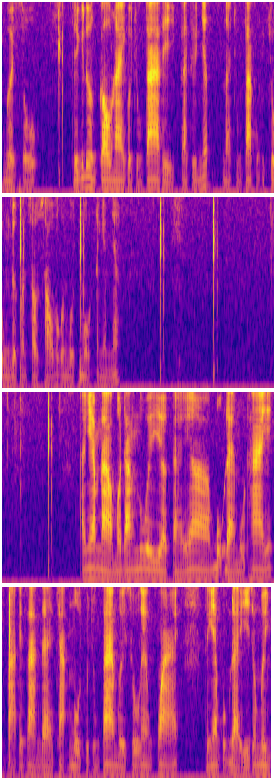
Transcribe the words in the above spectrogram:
10 số. Thì cái đường cầu này của chúng ta thì cái thứ nhất là chúng ta cũng trùng được con 66 và con 11 anh em nhé. Anh em nào mà đang nuôi ờ, cái ờ, bộ đề 12 ấy và cái dàn đề chạm 1 của chúng ta 10 số ngày hôm qua ấy thì anh em cũng để ý cho mình.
